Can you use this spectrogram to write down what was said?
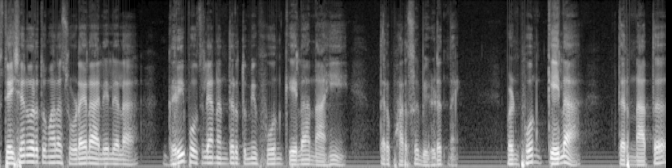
स्टेशनवर तुम्हाला सोडायला आलेल्याला घरी पोचल्यानंतर तुम्ही फोन केला नाही तर फारसं बिघडत नाही. पण फोन केला तर नातं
